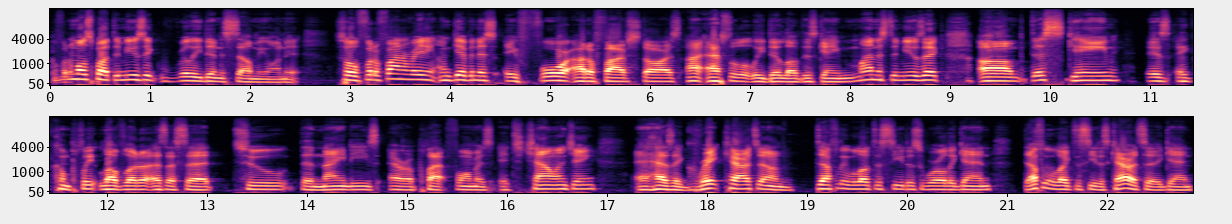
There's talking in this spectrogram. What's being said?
But for the most part, the music really didn't sell me on it. So for the final rating, I'm giving this a four out of five stars. I absolutely did love this game, minus the music. Um, this game is a complete love letter, as I said, to the 90s era platformers. It's challenging. It has a great character. I'm definitely would love to see this world again. Definitely would like to see this character again.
